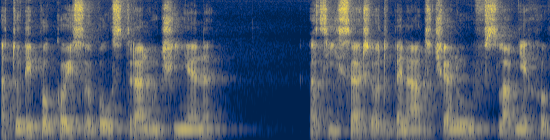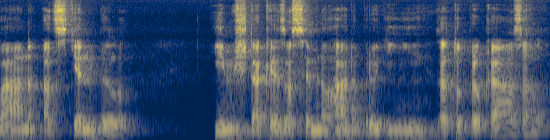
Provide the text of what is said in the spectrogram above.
A tudy pokoj z obou stran učiněn a císař od Benátčanů slavně chován a ctěn byl, jimž také zase mnohá dobrodiní za to prokázal.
